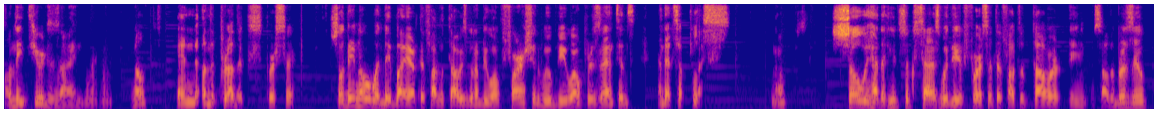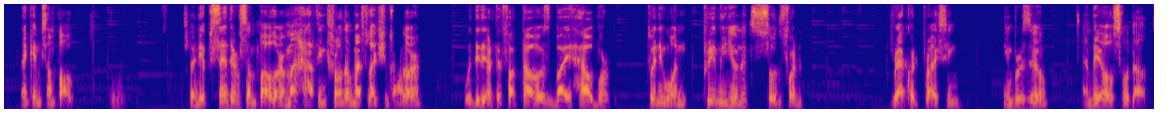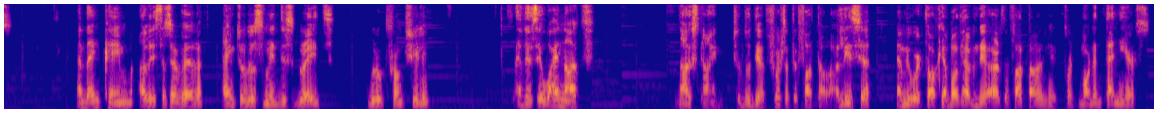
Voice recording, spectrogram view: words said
on the interior design, Mhm. you know, and on the products per se. So they know when they buy Artefacto Tower is going to be well furnished, will be well presented, and that's a plus. You know? So we had a huge success with the first Artefacto Tower in south of Brazil. Then came São Paulo. Mm. So in the epicenter of São Paulo, or Manhattan, in front of my flagship Alright. store, we did the Artefacto Towers by Halborg. 21 premium units sold for the record pricing in Brazil, and they all sold out. And then came Alicia Cervera and introduced me this great group from Chile. And they said, why not? Now it's time to do the first Artefact Tower. Alicia and we were talking about having the Artefact Tower here for more than 10 years.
